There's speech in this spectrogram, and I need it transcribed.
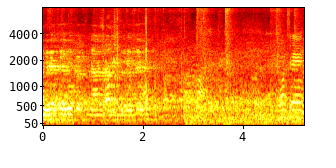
to the head table. Coach from downtown needs to the head table. One Shane.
